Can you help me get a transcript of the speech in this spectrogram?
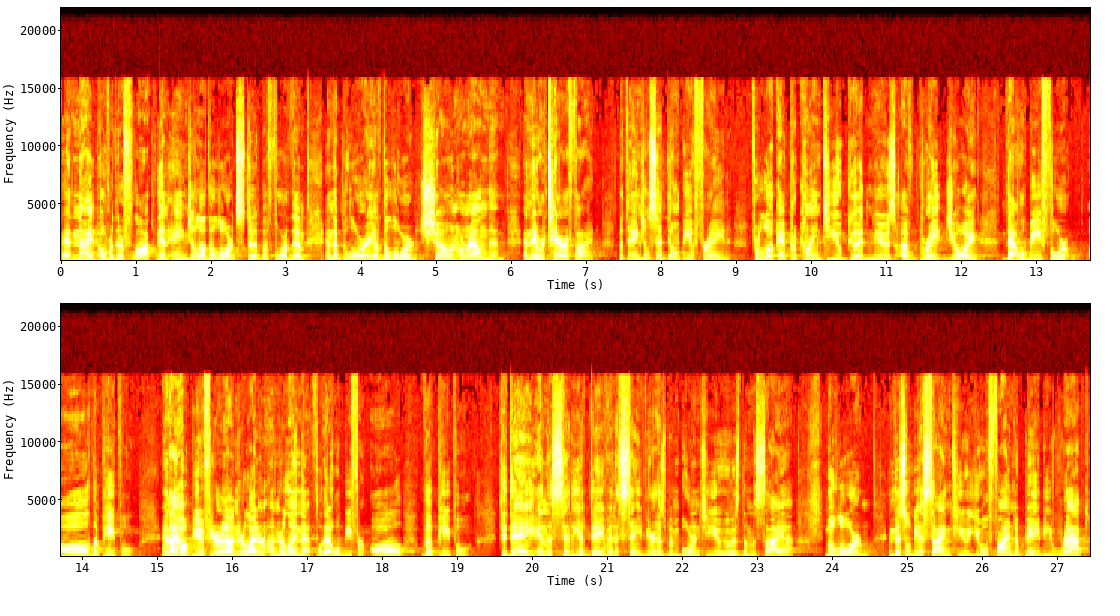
at night over their flock. Then angel of the Lord stood before them, and the glory of the Lord shone around them, and they were terrified. But the angel said, Don't be afraid, for look, I proclaim to you good news of great joy that will be for all the people. And I hope you, if you're an underliner, underline that, for that will be for all the people. Today, in the city of David, a Savior has been born to you who is the Messiah, the Lord. And this will be a sign to you. You will find a baby wrapped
